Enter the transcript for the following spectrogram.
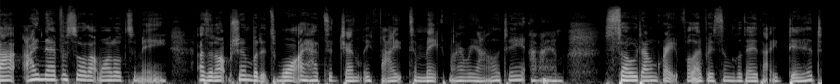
that I never saw that model to me as an option, but it's what I had to gently fight to make my reality. And I am so damn grateful every single day that I did.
